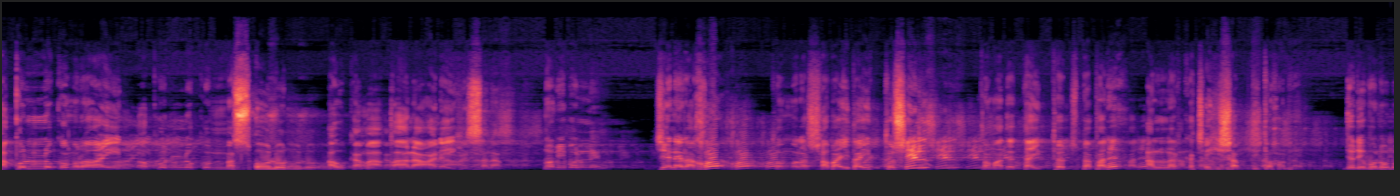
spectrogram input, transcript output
ফাকুল্লুকুম রাইন, অকুল্লুকুম মাসউলুন, আও কামা ক্বালা আলাইহিস সালাম। নবী বললেন, জেনে রাখো, তোমরা সবাই দায়িত্বশীল, তোমাদের দায়িত্বের ব্যাপারে আল্লাহর কাছে হিসাব দিতে হবে। যদি বলুন।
